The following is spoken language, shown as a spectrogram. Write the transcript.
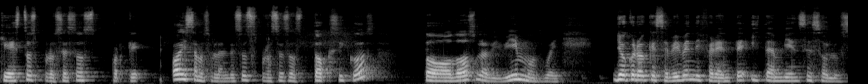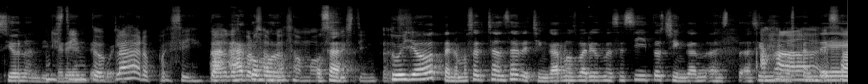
que estos procesos, porque hoy estamos hablando de esos procesos tóxicos, todos lo vivimos, güey. Yo creo que se viven diferente y también se solucionan diferente, Distinto, güey. claro, pues sí. Todas Ah, las ah, como- personas somos o sea, distintas. Tú y yo tenemos el chance de chingarnos varios mesecitos, chingando, haciéndonos Ajá, pendeja,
